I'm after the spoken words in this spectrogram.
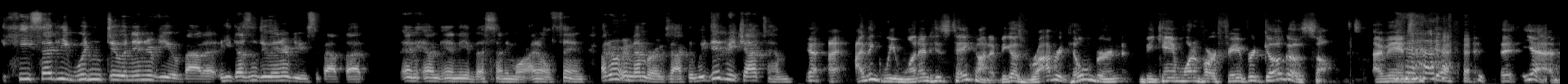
he said he wouldn't do an interview about it. He doesn't do interviews about that any, any of this anymore. I don't think. I don't remember exactly. We did reach out to him. Yeah, I, I think we wanted his take on it because Robert Hilburn became one of our favorite Go-Go songs. I mean, yeah, yeah,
